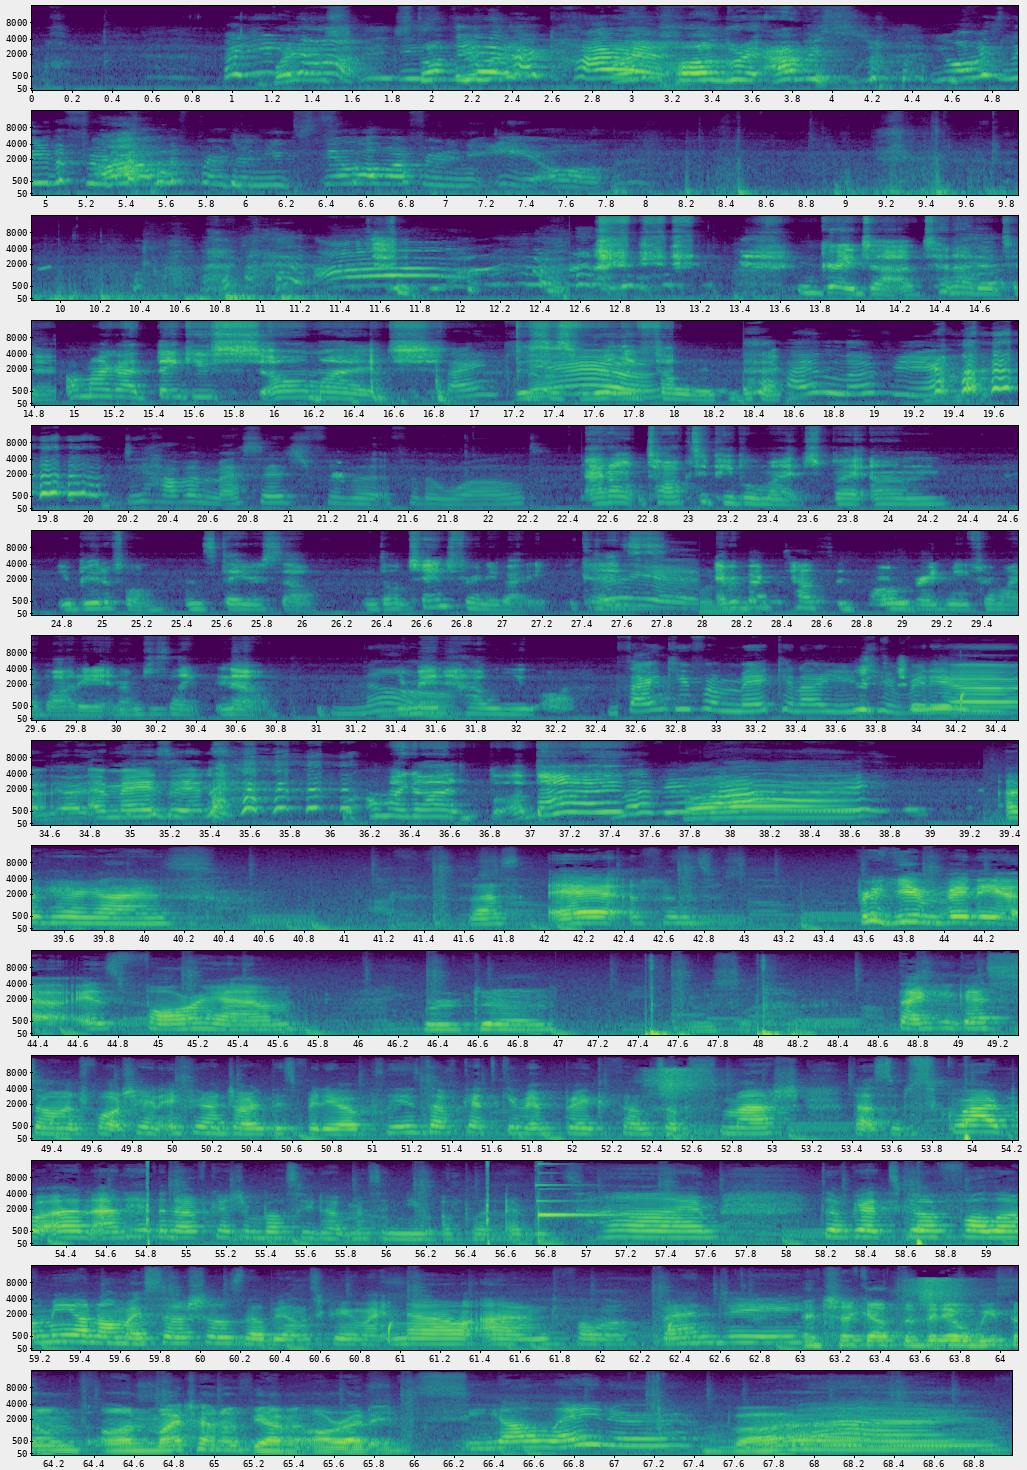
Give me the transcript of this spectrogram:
But you Wait, know, s- you stop steal doing her carrot. I'm hungry, Abby. You always leave the food out of the fridge and you steal all my food and you eat it all. Great job. 10 out of 10. Oh my god, thank you so much. Thank This is really fun. Okay. I love you. Do you have a message for the for the world? I don't talk to people much, but um, you're beautiful and stay yourself. And don't change for anybody because Period. everybody tries to downgrade me for my body, and I'm just like, no. No. You're made how you are. Thank you for making our YouTube video amazing. Oh my god. b- Bye. Love you. Bye. Okay, guys. That's it for this freaking video. It's 4 a.m. We're done. It was so tired. Thank you guys so much for watching. If you enjoyed this video, please don't forget to give it a big thumbs up, smash that subscribe button, and hit the notification bell so you don't miss a new upload every time. Don't forget to go follow me on all my socials. They'll be on the screen right now. And follow Benji. And check out the video we filmed on my channel if you haven't already. See y'all later. Bye.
